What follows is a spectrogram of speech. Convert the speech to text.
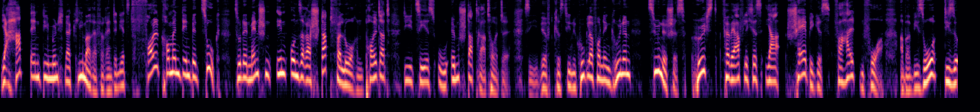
Ja, hat denn die Münchner Klimareferentin jetzt vollkommen den Bezug zu den Menschen in unserer Stadt verloren, poltert die CSU im Stadtrat heute. Sie wirft Christine Kugler von den Grünen zynisches, höchst verwerfliches, ja schäbiges Verhalten vor. Aber wieso diese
